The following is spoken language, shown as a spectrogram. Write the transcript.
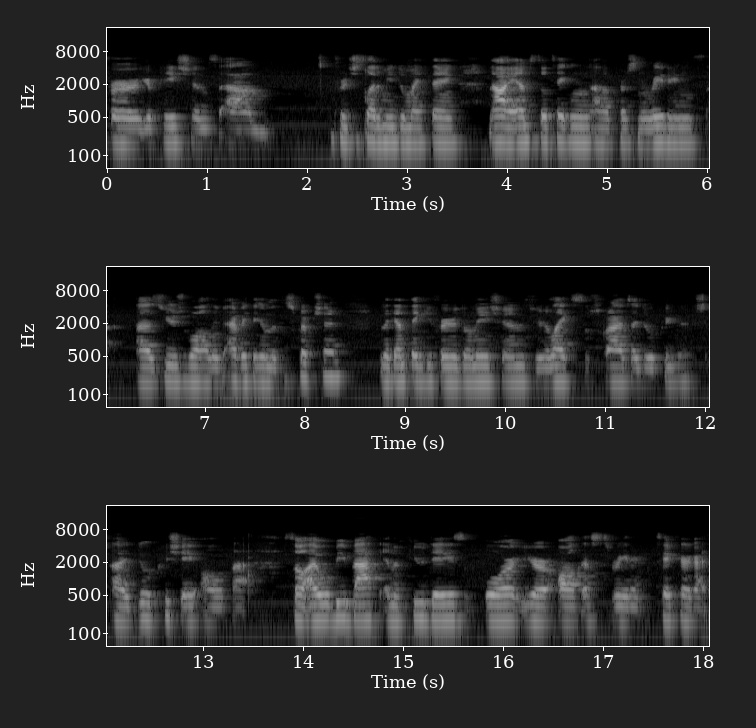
for your patience, um, for just letting me do my thing. Now I am still taking uh, personal readings as usual. I'll leave everything in the description. And again, thank you for your donations, your likes, subscribes. I do appreciate I do appreciate all of that. So I will be back in a few days for your August reading. Take care, guys.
